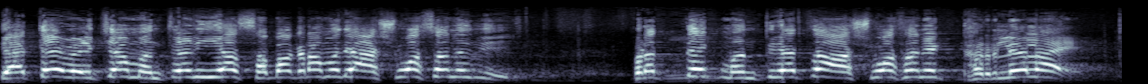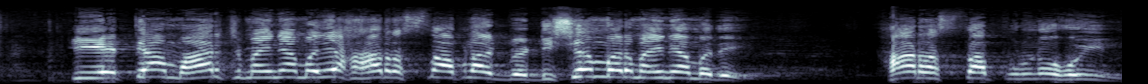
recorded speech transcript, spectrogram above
त्या त्या वेळच्या मंत्र्यांनी या सभागृहामध्ये आश्वासनं दिली. प्रत्येक मंत्र्याचं आश्वासन एक ठरलेलं आहे की येत्या मार्च महिन्यामध्ये हा रस्ता आपला डिसेंबर महिन्यामध्ये हा रस्ता पूर्ण होईल.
